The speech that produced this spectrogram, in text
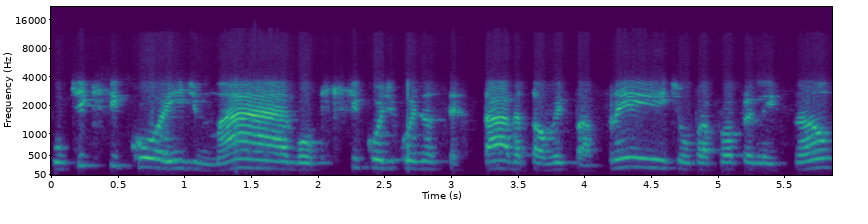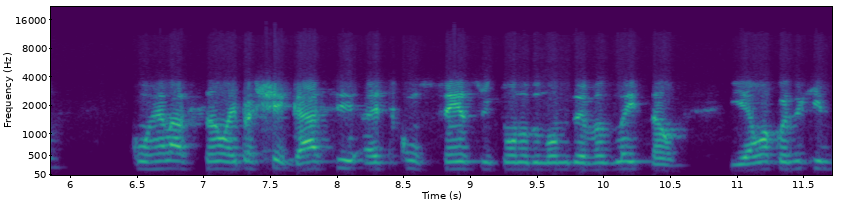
O que, que ficou aí de mago, o que, que ficou de coisa acertada, talvez para frente ou para a própria eleição, com relação aí para chegar a esse, consenso em torno do nome do Evandro Leitão. E é uma coisa que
